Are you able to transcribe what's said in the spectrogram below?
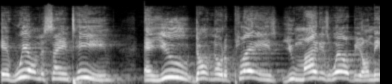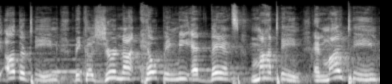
If we're on the same team and you don't know the plays, you might as well be on the other team because you're not helping me advance my team. And my team,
